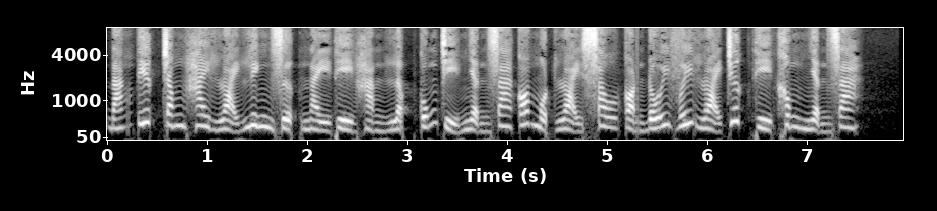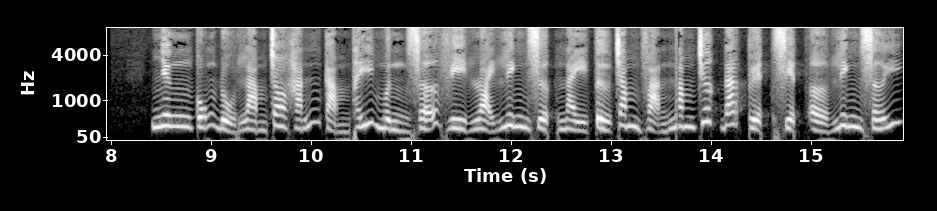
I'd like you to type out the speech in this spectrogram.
Đáng tiếc trong hai loại linh dược này thì Hàn Lập cũng chỉ nhận ra có một loại sau còn đối với loại trước thì không nhận ra. Nhưng cũng đủ làm cho hắn cảm thấy mừng rỡ vì loại linh dược này từ trăm vạn năm trước đã tuyệt diệt ở linh giới.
